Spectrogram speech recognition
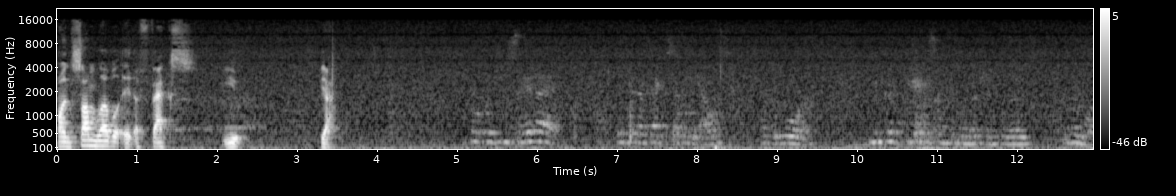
on some level it affects you. Yeah. But would you say that if it affects somebody else, like a war, you could feel some emotion for those in the war,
